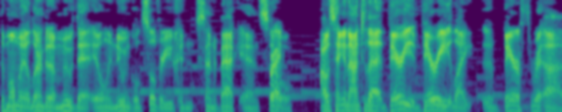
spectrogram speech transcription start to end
the moment it learned a move that it only knew in Gold and Silver, you couldn't send it back. And so Right. I was hanging on to that very, very like uh, bare thre- uh,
